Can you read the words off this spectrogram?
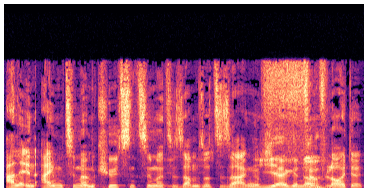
Alle in einem Zimmer, im kühlsten Zimmer zusammen sozusagen. Ja, genau. Fünf Leute.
